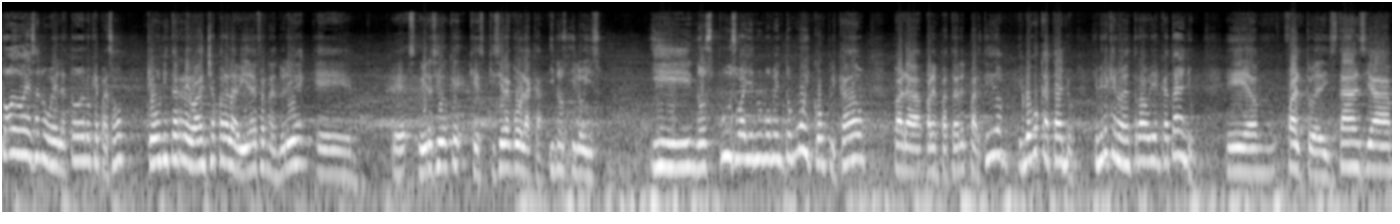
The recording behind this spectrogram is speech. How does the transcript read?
toda esa novela, todo lo que pasó, qué bonita revancha para la vida de Fernando Uribe. Eh, eh, hubiera sido que, quisiera gol acá y, nos, y lo hizo. Y nos puso ahí en un momento muy complicado para, para empatar el partido. Y luego Cataño, que mire que no ha entrado bien Cataño. Eh, um, falto de distancia,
